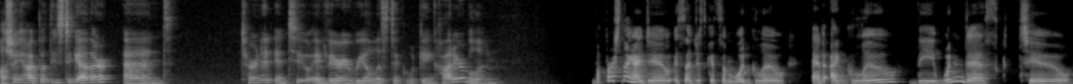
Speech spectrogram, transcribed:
I'll show you how I put these together and turn it into a very realistic looking hot air balloon. The first thing I do is I just get some wood glue and I glue the wooden disc to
